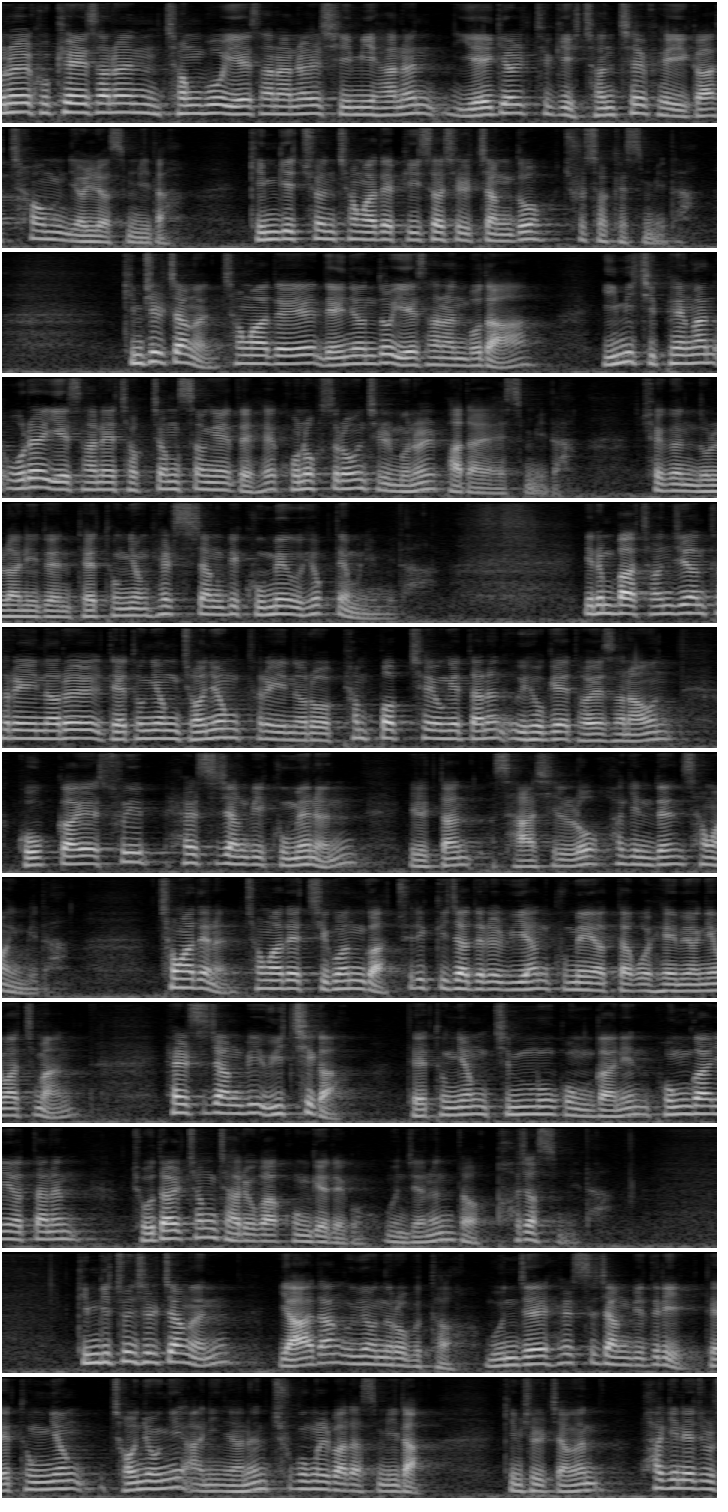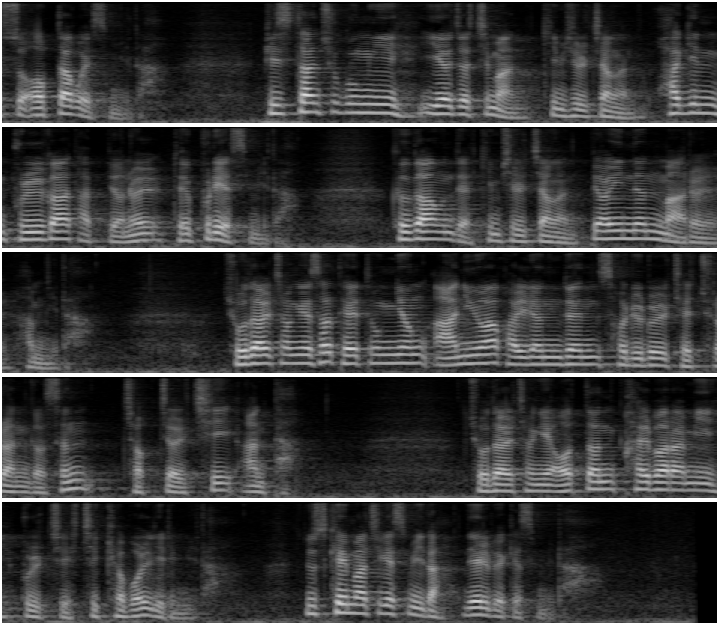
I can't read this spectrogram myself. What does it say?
오늘 국회에서는 정부 예산안을 심의하는 예결특위 전체 회의가 처음 열렸습니다. 김기춘 청와대 비서실장도 출석했습니다. 김 실장은 청와대의 내년도 예산안보다 이미 집행한 올해 예산의 적정성에 대해 곤혹스러운 질문을 받아야 했습니다. 최근 논란이 된 대통령 헬스 장비 구매 의혹 때문입니다. 이른바 전지현 트레이너를 대통령 전용 트레이너로 편법 채용했다는 의혹에 더해서 나온 고가의 수입 헬스 장비 구매는 일단 사실로 확인된 상황입니다. 청와대는 청와대 직원과 출입 기자들을 위한 구매였다고 해명해 왔지만 헬스 장비 위치가 대통령 집무 공간인 본관이었다는 조달청 자료가 공개되고 문제는 더 커졌습니다. 김기춘 실장은 야당 의원으로부터 문제 헬스 장비들이 대통령 전용이 아니냐는 추궁을 받았습니다. 김 실장은 확인해 줄 수 없다고 했습니다. 비슷한 추궁이 이어졌지만 김 실장은 확인 불가 답변을 되풀이했습니다. 그 가운데 김 실장은 뼈 있는 말을 합니다. 조달청에서 대통령 안위와 관련된 서류를 제출한 것은 적절치 않다. 조달청에 어떤 칼바람이 불지 지켜볼 일입니다. 뉴스케이 마치겠습니다. 내일 뵙겠습니다.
